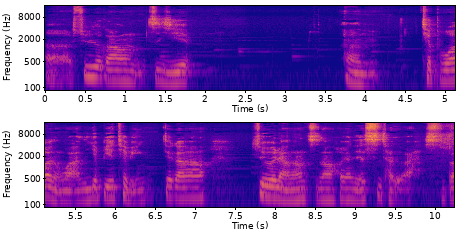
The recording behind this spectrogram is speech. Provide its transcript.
呃，虽然讲之前嗯。踢破个辰光也是一比一踢平，再加上最后两场主场好像侪输脱对伐？输拨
